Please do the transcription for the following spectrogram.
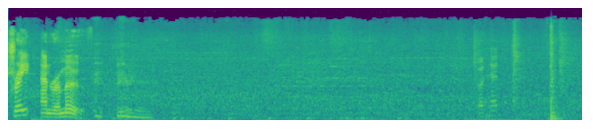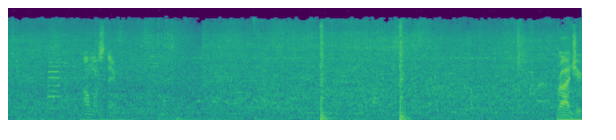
Treat and remove. Go ahead. Almost there. Roger.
